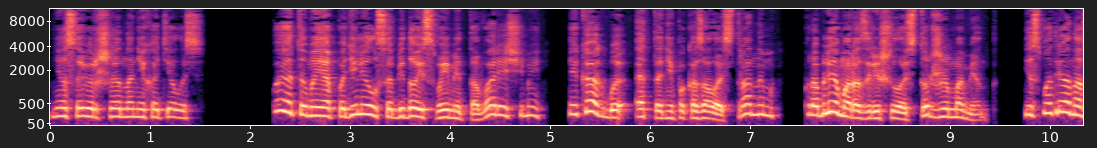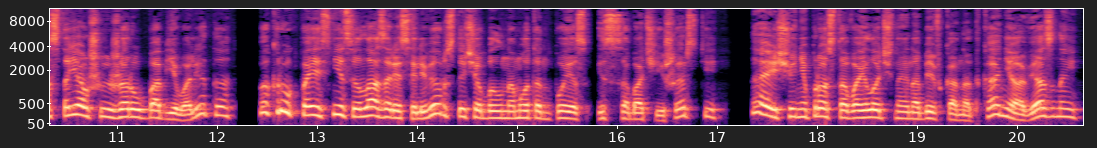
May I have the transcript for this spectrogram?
мне совершенно не хотелось. Поэтому я поделился бедой своими товарищами, и как бы это ни показалось странным, проблема разрешилась в тот же момент. Несмотря на стоявшую жару бабьего лета, вокруг поясницы Лазаря Сильверстыча был намотан пояс из собачьей шерсти, да еще не просто войлочная набивка на ткани, а вязаной,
